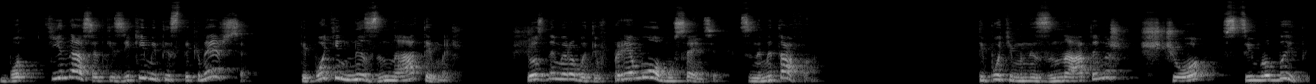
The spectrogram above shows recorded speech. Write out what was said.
Бо ті наслідки, з якими ти стикнешся, ти потім не знатимеш, що з ними робити. В прямому сенсі це не метафора. Ти потім не знатимеш, що з цим робити.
